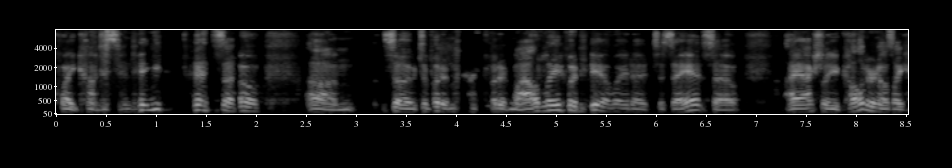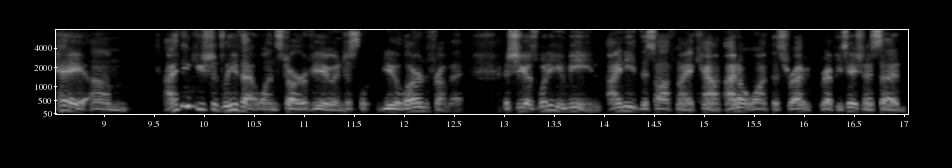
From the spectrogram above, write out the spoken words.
quite condescending. and so um so to put it put it mildly would be a way to, to say it. So I actually called her and I was like, hey, um, I think you should leave that one star review and just you learn from it. And she goes, What do you mean? I need this off my account. I don't want this re- reputation. I said,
